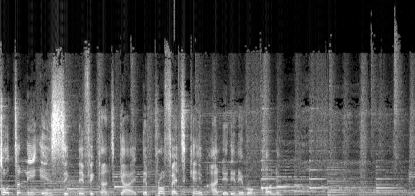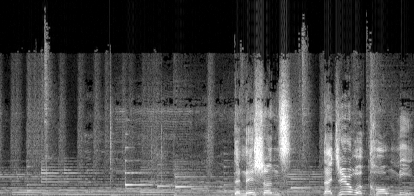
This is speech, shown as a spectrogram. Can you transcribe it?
totally insignificant guy. The prophets came and they didn't even call him. The nations, Nigeria will call me.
